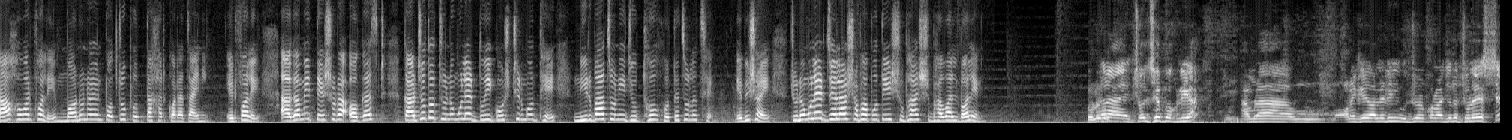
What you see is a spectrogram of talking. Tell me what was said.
না হওয়ার ফলে মনোনয়নপত্র প্রত্যাহার করা যায়নি। এর ফলে আগামী তেসরা অগস্ট কার্যত তৃণমূলের দুই গোষ্ঠীর মধ্যে নির্বাচনী যুদ্ধ হতে চলেছে। এ বিষয়ে তৃণমূলের জেলা সভাপতি সুভাষ ভাওয়াল বলেন চলছে প্রক্রিয়া। আমরা উম, অনেকেই অলরেডি উজ্জ্বল করার জন্য চলে এসছে।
